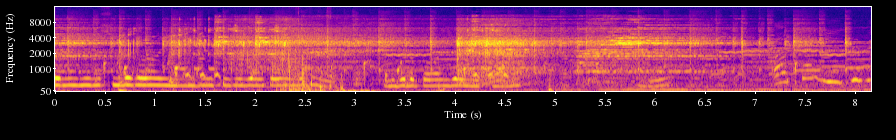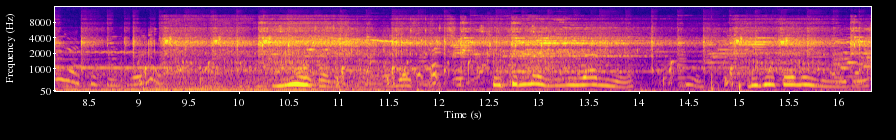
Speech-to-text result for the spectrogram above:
akşamın yedisinde falan video çekeceğim falan dedim ya. Hani böyle falan gelmesin yani. Çekiyoruz değil mi? Yiyor falan. Ama çekilmez izin vermiyor. Bir gün sonra izin veriyor.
